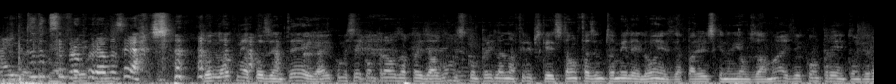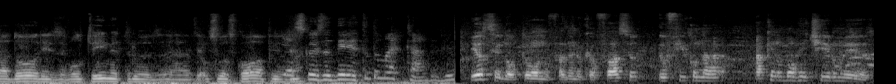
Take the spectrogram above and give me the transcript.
Aí tudo que você procurar você acha. Quando logo que me aposentei, aí comecei a comprar os aparelhos. Alguns comprei lá na Philips, que eles estão fazendo também leilões de aparelhos que não iam usar mais. Eu comprei, então, geradores, voltímetros, eh, osciloscópios. E né? as coisas dele é tudo marcado, viu? Eu sendo autônomo, fazendo o que eu faço, eu, eu fico na, aqui no Bom Retiro mesmo.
